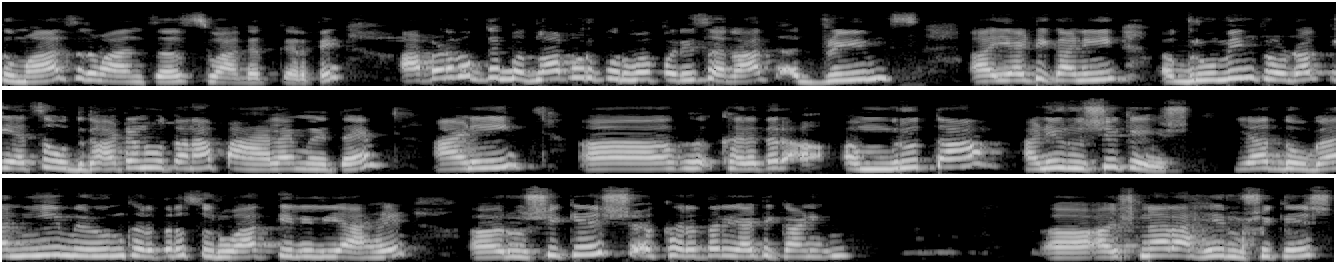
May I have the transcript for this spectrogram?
तुम्हा सर्वांचं स्वागत करते. आपण बघते बदलापूर पूर्व परिसरात ड्रीम्स या ठिकाणी ग्रुमिंग प्रोडक्ट याचं उद्घाटन होताना पाहायला मिळतंय. आणि खर तर अमृता आणि ऋषिकेश या दोघांनीही मिळून खरं तर सुरुवात केलेली आहे. ऋषिकेश खरं तर या ठिकाणी असणार आहे ऋषिकेश.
